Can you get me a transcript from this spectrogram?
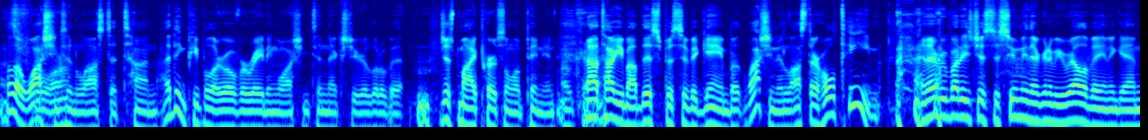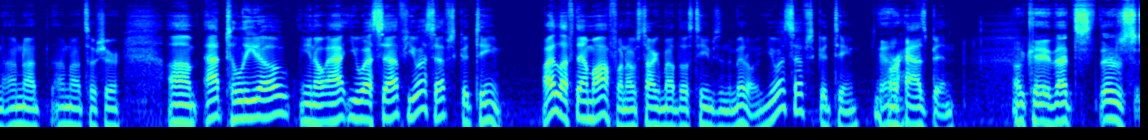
That's Although four. Washington lost a ton, I think people are overrating Washington next year a little bit. Just my personal opinion. Okay. Not talking about this specific game, but Washington lost their whole team, and everybody's just assuming they're going to be relevant again. I'm not. I'm not so sure. Um, at Toledo, you know, at USF, USF's a good team. I left them off when I was talking about those teams in the middle. USF's a good team, Yeah. or has been. Okay, that's there's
